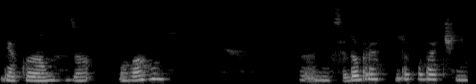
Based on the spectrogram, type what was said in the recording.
Дякую вам за увагу. Е, все добре, до побачення.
